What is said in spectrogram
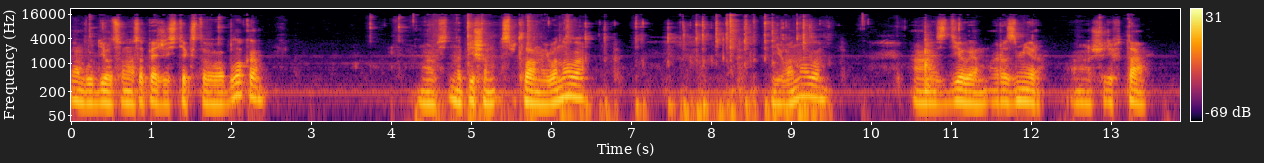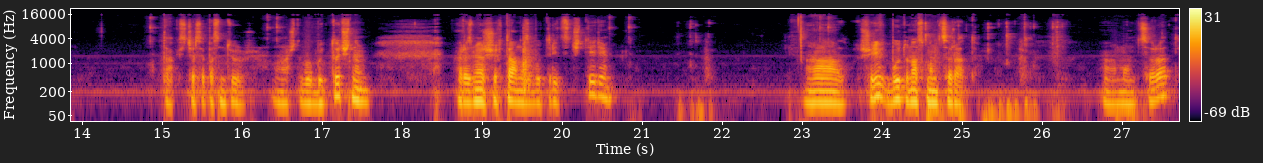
он будет делаться у нас опять же из текстового блока. Напишем Светлана Иванова. Иванова. Сделаем размер шрифта. Так, сейчас я посмотрю, чтобы быть точным. Размер шрифта у нас будет 34. А шрифт будет у нас Монсеррат. Монсеррат.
